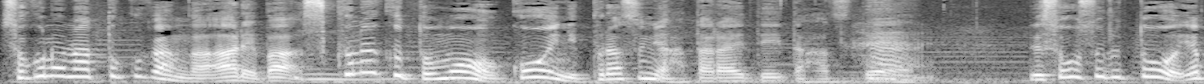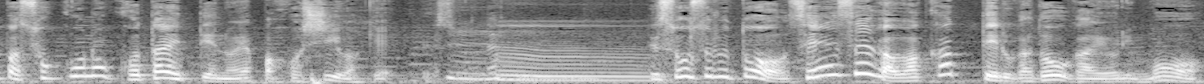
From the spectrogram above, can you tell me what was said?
そこの納得感があれば少なくとも行為にプラスには働いていたはずで,、はい。でそうするとやっぱそこの答えっていうのはやっぱ欲しいわけですよね。うん。でそうすると先生が分かっているかどうかよりも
